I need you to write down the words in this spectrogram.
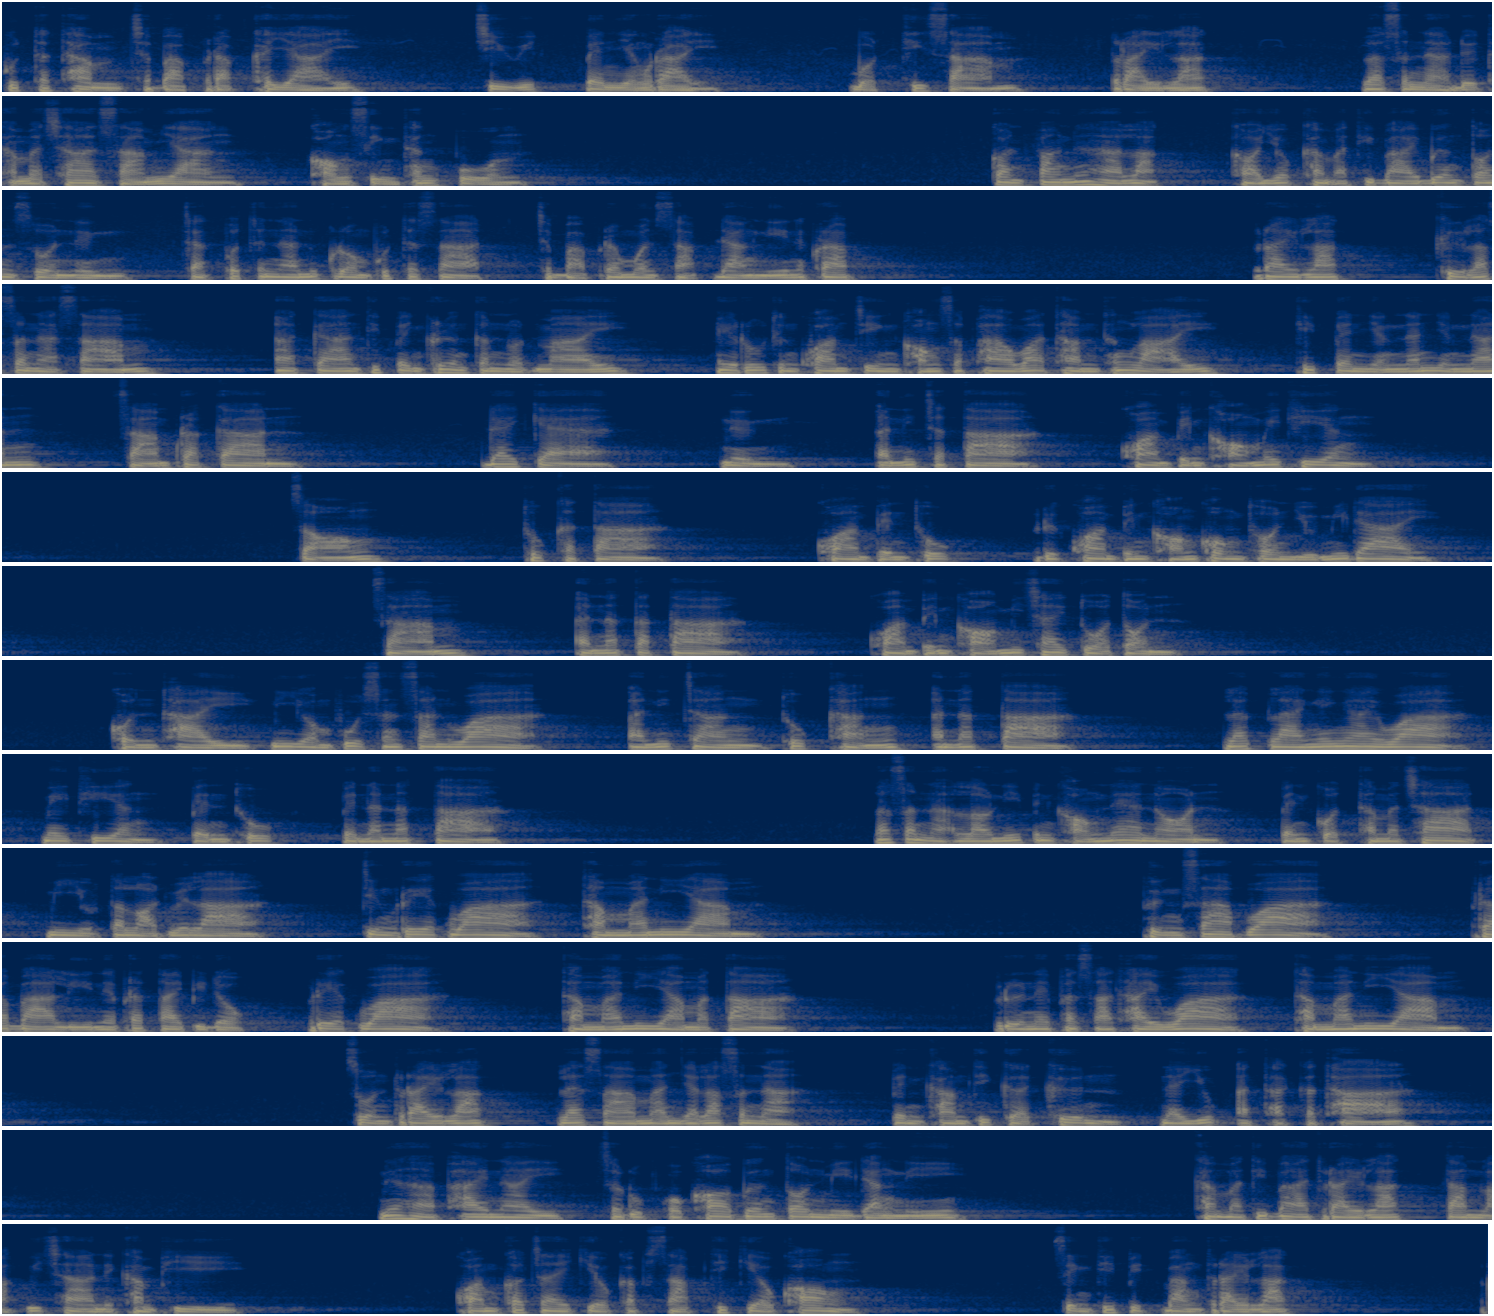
พุทธธรรมฉบับปรับขยาย ชีวิตเป็นอย่างไร บทที่สามไตรลักษณ์ลักษณะโดยธรรมชาติสามอย่างของสิ่งทั้งปวง ก่อนฟังเนื้อหาหลักขอยกคำอธิบายเบื้องต้นส่วนหนึ่ง จากพจนานุกรมพุทธศาสตร์ ฉบับประมวลศัพท์ดังนี้นะครับไตรลักษณ์คือลักษณะสามอาการที่เป็นเครื่องกำหนดหมาย ให้รู้ถึงความจริงของสภาวะธรรมทั้งหลาย ที่เป็นอย่างนั้นอย่างนั้นสามประการ ได้แก่หนึ่งอนิจจตา ความเป็นของไม่เที่ยง 2. ทุกขตา ความเป็นทุกข์หรือความเป็นของคงทนอยู่ไม่ได้ 3. อนัตตา ความเป็นของไม่ใช่ตัวตน คนไทยนิยมพูดสั้นๆว่าอนิจจัง ทุกขัง อนัตตา และแปลง่าย ๆว่า ไม่เที่ยง เป็นทุกข์ เป็นอนัตตา ลักษณะเหล่านี้เป็นของแน่นอน เป็นกฎธรรมชาติมีอยู่ตลอดเวลา จึงเรียกว่า ธรรมนิยาม พึงทราบว่า พระบาลีในพระไตรปิฎกเรียกว่า ธรรมนิยามตา หรือในภาษาไทยว่า ธรรมนิยาม ส่วนไตรลักษณ์และสามัญลักษณะ เป็นคำที่เกิดขึ้นในยุคอัตถกถา เนื้อหาภายในสรุปหัวข้อเบื้องต้นมีดังนี้คำอธิบายไตรลักษณ์ตามหลักวิชาในคำพีความเข้าใจเกี่ยวกับศัพท์ที่เกี่ยวข้อง สิ่งที่ปิดบังไตรลักษณ์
